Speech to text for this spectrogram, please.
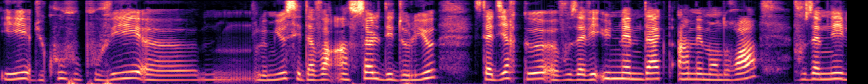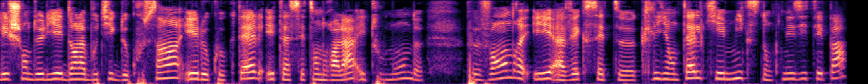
Et du coup, vous pouvez euh, le mieux c'est d'avoir un seul des deux lieux, c'est-à-dire que vous avez une même date, un même endroit. Vous amenez les chandeliers dans la boutique de coussins et le cocktail est à cet endroit-là et tout le monde peut vendre et avec cette euh, clientèle qui est mixte. Donc n'hésitez pas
